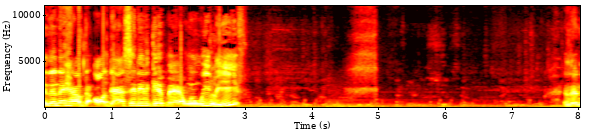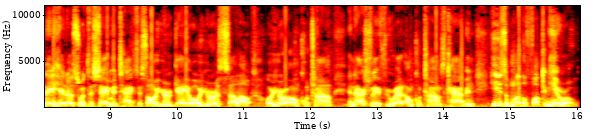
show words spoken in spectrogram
and then they have the audacity to get mad when we leave. And then they hit us with the shaming tactics. Oh, you're gay. Oh, you're a sellout. Or oh, you're Uncle Tom. And actually, if you're at Uncle Tom's cabin, he's a motherfucking hero.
